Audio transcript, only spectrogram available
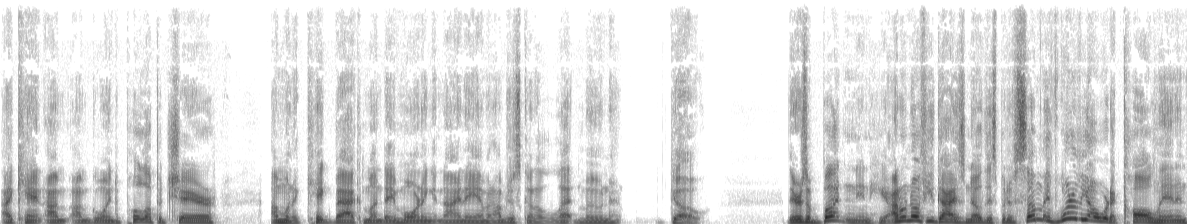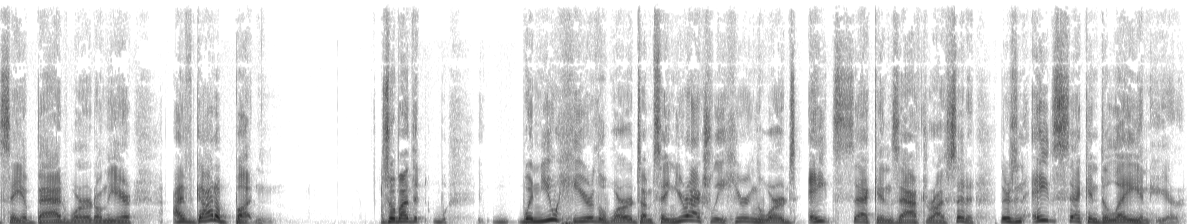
I can't. I'm I'm going to pull up a chair. I'm going to kick back Monday morning at 9 a.m. and I'm just going to let Moon go. there's a button in here. I don't know if you guys know this, but if some if one of y'all were to call in and say a bad word on the air, I've got a button. So by the when you hear the words I'm saying, you're actually hearing the words 8 seconds after I've said it. There's an 8 second delay in here.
